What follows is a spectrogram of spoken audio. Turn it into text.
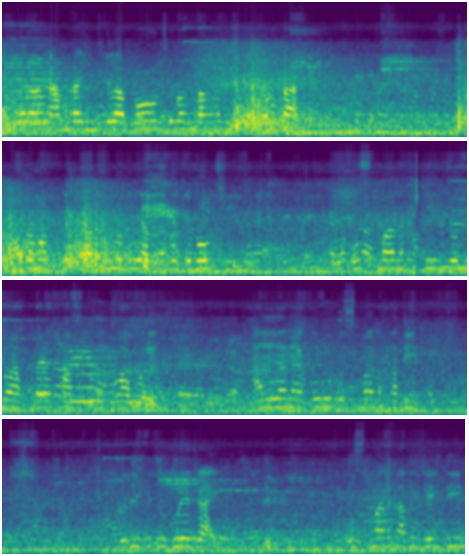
সুতরাং আমরা ইনকিলাব মঞ্চ এবং বাংলাদেশের জনতার মতামতকে প্রাধান্য দিয়ে আপনাদেরকে বলছি যে ওসমান হাদির জন্য আপনারা খাস করে দোয়া করেন। আল্লাহ না করুক ওসমান হাদির যদি কিছু হয়ে যায় উসমান হাদি যেই দিন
